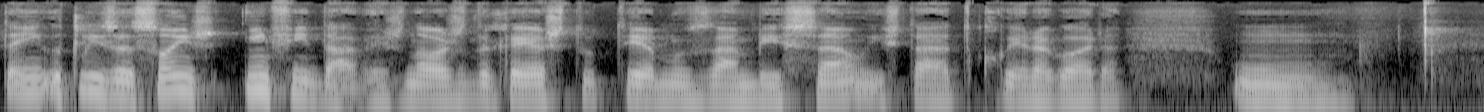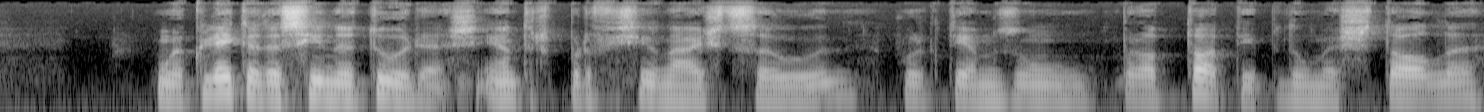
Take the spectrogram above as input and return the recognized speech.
tem utilizações infindáveis. Nós, de resto, temos a ambição, e está a decorrer agora um, uma colheita de assinaturas entre profissionais de saúde, porque temos um protótipo de uma estola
